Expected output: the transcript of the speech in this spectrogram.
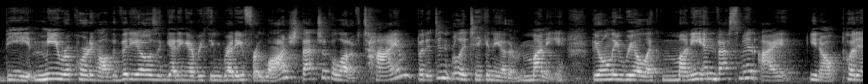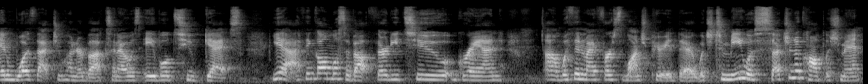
The me recording all the videos and getting everything ready for launch, that took a lot of time, but it didn't really take any other money. The only real like money investment I, you know, put in was that 200 bucks and I was able to get, yeah, I think almost about 32 grand um, within my first launch period there, which to me was such an accomplishment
